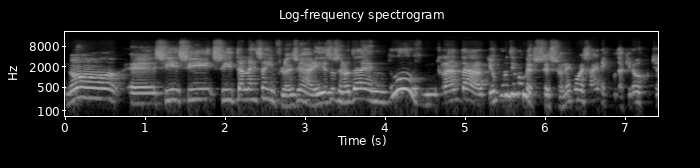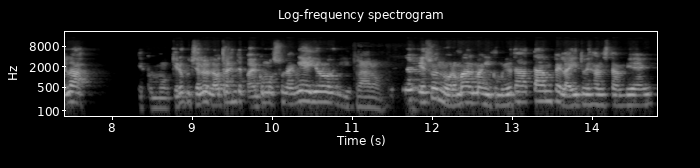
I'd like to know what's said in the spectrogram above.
no, eh, sí, sí, sí están las- esas influencias ahí. Eso se nota en uh, Ranta. Yo por último me obsesioné con esa vaina. Puta, quiero escucharla. Es como quiero escucharlo de la otra gente para ver cómo suenan ellos. Y Claro, eso es normal, man. Y como yo estaba tan peladito y Hans también,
